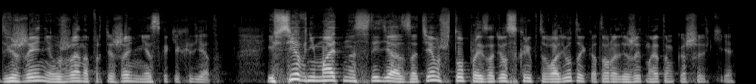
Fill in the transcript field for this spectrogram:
движение уже на протяжении нескольких лет. И все внимательно следят за тем, что произойдет с криптовалютой, которая лежит на этом кошельке.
